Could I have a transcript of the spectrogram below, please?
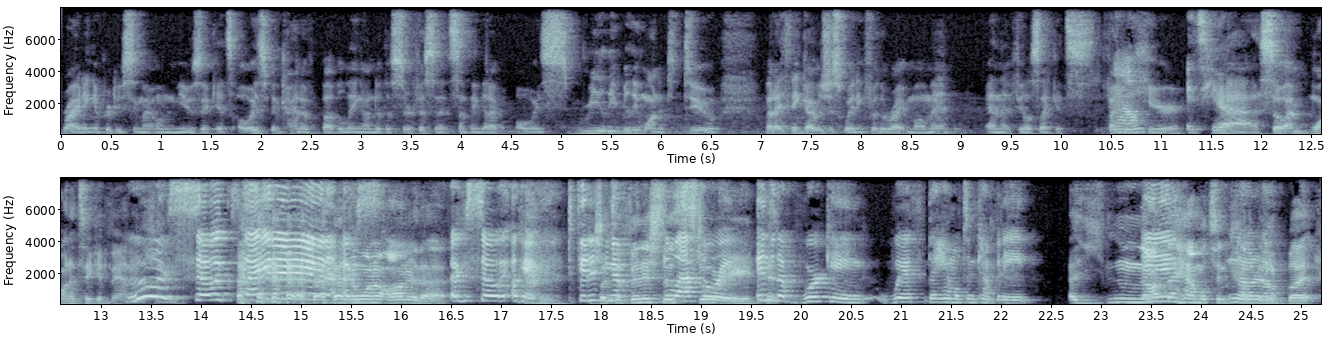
writing and producing my own music it's always been kind of bubbling under the surface and it's something that i've always really really wanted to do but i think i was just waiting for the right moment and it feels like it's finally Now, here it's here. yeah so i want to take advantage Ooh, I'm so excited. and i I'm want to honor that I'm so okay. Finishing to up finish the last story, story- ended up working with the Hamilton Company. Uh, not Eh, the Hamilton no, no, company, no. but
